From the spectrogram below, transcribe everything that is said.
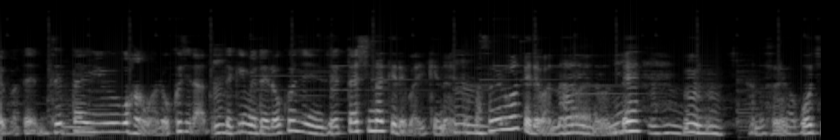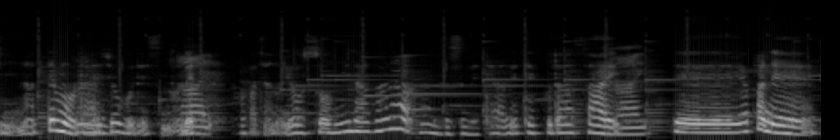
えばね、絶対夕ご飯は6時だって決めて、6時に絶対しなければいけないとか、うんそういうわけではないので、うんうんうん。あの、それが5時になっても大丈夫ですので、はい。赤ちゃんの様子を見ながらうん進めてあげてください。はい。で、やっぱね、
